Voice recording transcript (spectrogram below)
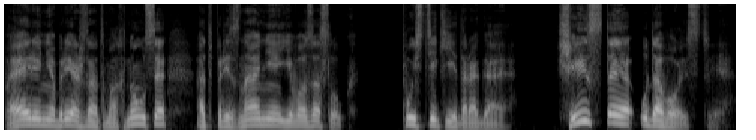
Перри небрежно отмахнулся от признания его заслуг. «Пустяки, дорогая. Чистое удовольствие».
